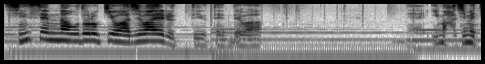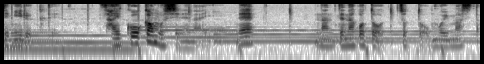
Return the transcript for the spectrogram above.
新鮮な驚きを味わえるっていう点では、ね、今初めて見るって最高かもしれないねなんてなことをちょっと思いました。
